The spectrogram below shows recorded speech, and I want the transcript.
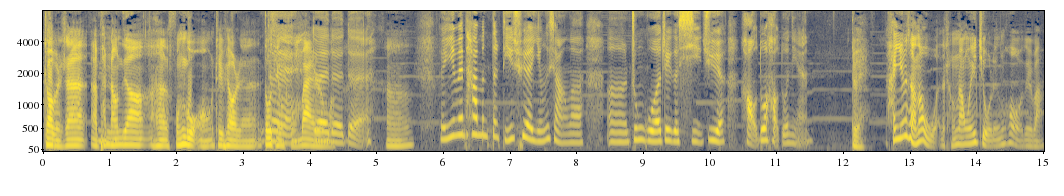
赵本山啊，潘长江啊，冯巩这票人都挺崇拜，是吗？对对对，嗯，对，因为他们的的确影响了，嗯，中国这个喜剧好多好多年。对。还影响到我的成长，我一九零后，对吧？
